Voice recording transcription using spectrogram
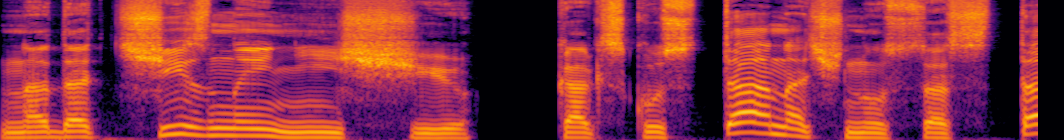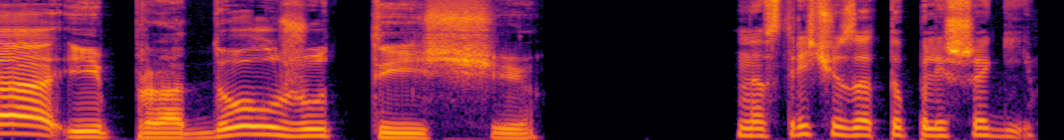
над отчизной нищую. Как с куста начну со ста и продолжу тысячу». Навстречу затопали шаги.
